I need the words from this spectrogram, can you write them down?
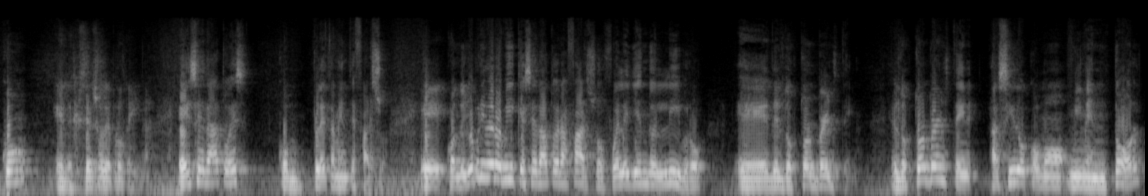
con el exceso de proteína. Ese dato es completamente falso. Eh, cuando yo primero vi que ese dato era falso, fue leyendo el libro eh, del doctor Bernstein. El doctor Bernstein ha sido como mi mentor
